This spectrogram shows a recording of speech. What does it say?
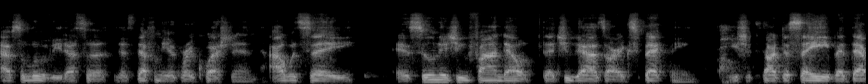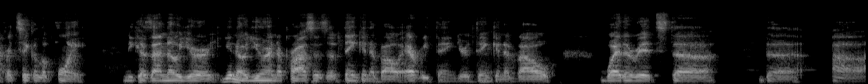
Absolutely, that's a that's definitely a great question. I would say as soon as you find out that you guys are expecting, you should start to save at that particular point because I know you're, you know, you're in the process of thinking about everything. You're thinking about whether it's the the uh,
